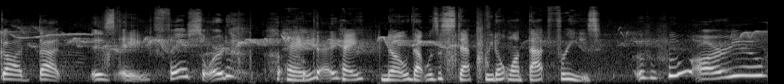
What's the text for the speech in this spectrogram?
God, that is a full sword. Hey, Okay. hey, no, that was a step. We don't want that. Freeze. Who are you?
